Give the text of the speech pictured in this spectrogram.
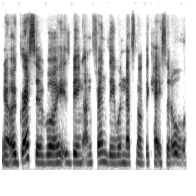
you know, aggressive or is being unfriendly when that's not the case at all.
